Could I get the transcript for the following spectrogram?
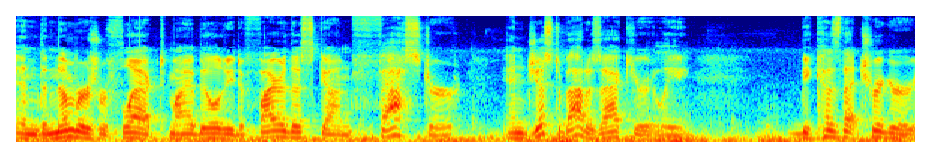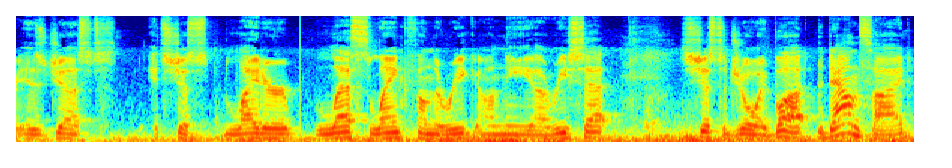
and the numbers reflect my ability to fire this gun faster and just about as accurately because that trigger is just it's just lighter less length on the re on the uh, reset it's just a joy but the downside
